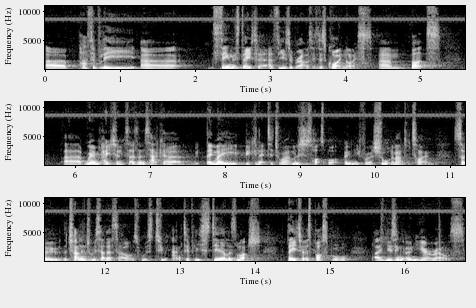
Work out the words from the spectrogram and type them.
uh, passively uh, seeing this data as the user browses is quite nice, um, but uh, we're impatient. As an attacker, they may be connected to our malicious hotspot only for a short amount of time. So the challenge we set ourselves was to actively steal as much data as possible uh, using only URLs.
